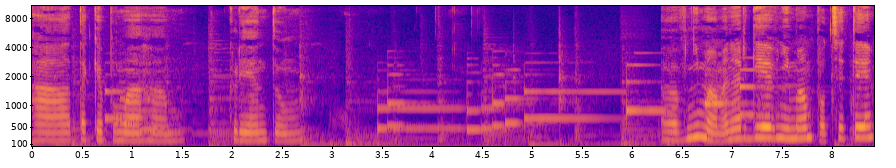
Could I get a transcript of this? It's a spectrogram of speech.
a také pomáhám klientům vnímám energie, vnímám pocity,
